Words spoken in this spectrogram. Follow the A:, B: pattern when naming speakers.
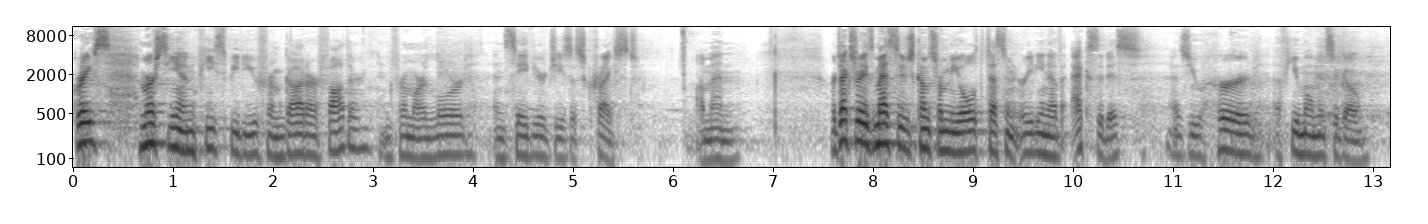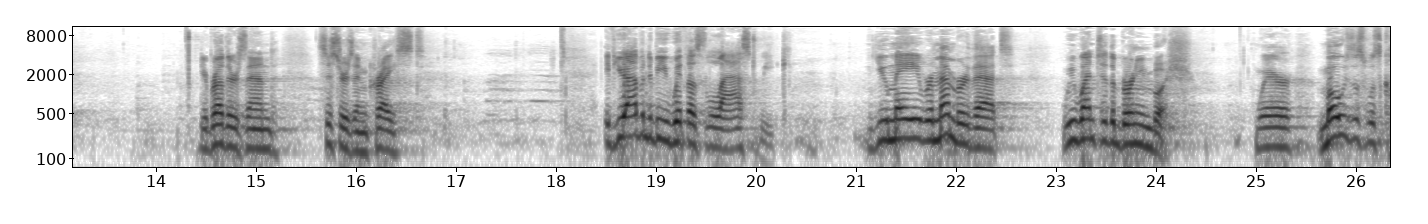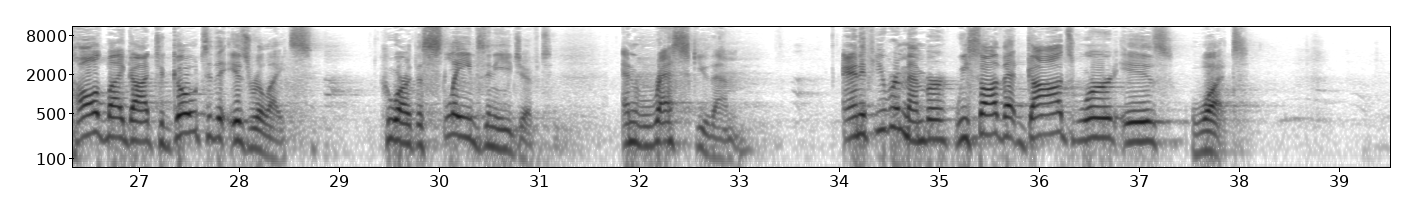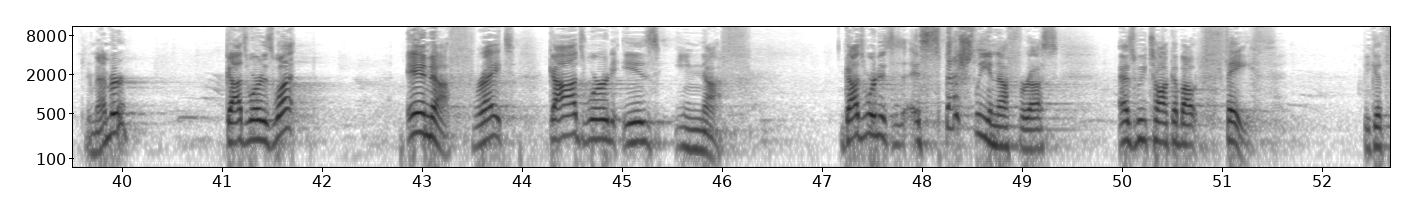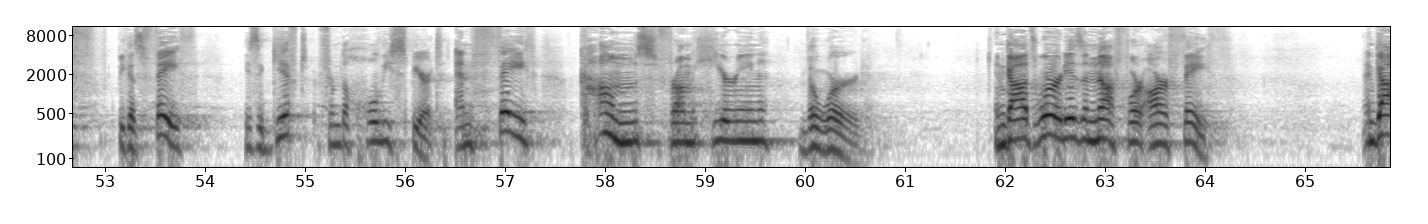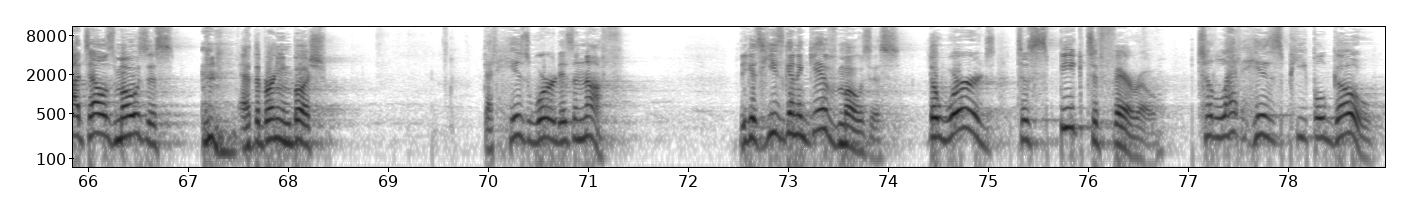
A: Grace, mercy, and peace be to you from God our Father and from our Lord and Savior Jesus Christ. Amen. Our text today's message comes from the Old Testament reading of Exodus, as you heard a few moments ago. Dear brothers and sisters in Christ, if you happened to be with us last week, you may remember that we went to the burning bush, where Moses was called by God to go to the Israelites who are the slaves in Egypt and rescue them. And if you remember, we saw that God's word is what? Do you remember? God's word is what? Enough, right? God's word is enough. God's word is especially enough for us as we talk about faith. Because, because faith is a gift from the Holy Spirit. And faith comes from hearing the word. And God's word is enough for our faith. And God tells Moses at the burning bush that his word is enough. Because he's going to give Moses the words to speak to Pharaoh to let his people go.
